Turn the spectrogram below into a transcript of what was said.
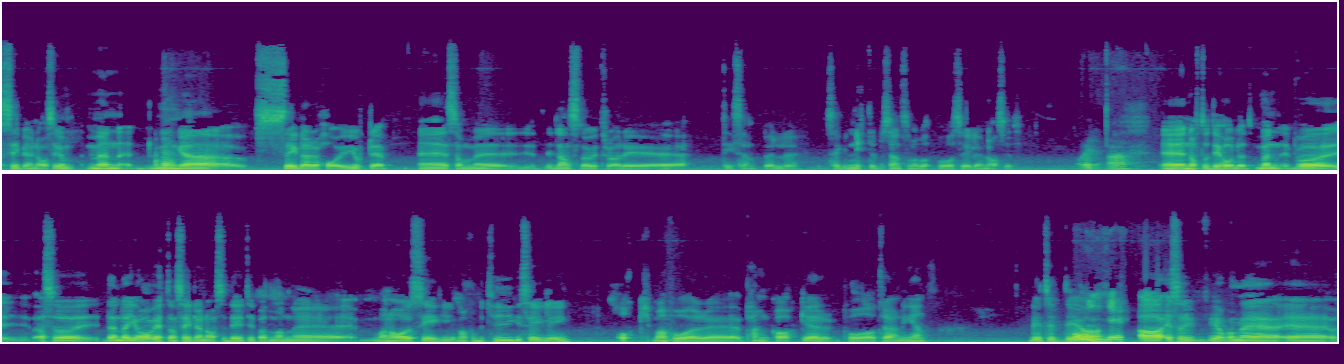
seglargymnasium men många seglare har ju gjort det. Som i landslaget tror jag det är till exempel säkert 90% som har gått på seglargymnasiet. Oj, ja. Eh, något åt det hållet. Men vad, alltså, det enda jag vet om seglargymnasiet det är typ att man, man, har segl, man får betyg i segling och man får eh, pannkakor på träningen. Det är typ det jag... Oj! Ja, alltså, jag var med, eh,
